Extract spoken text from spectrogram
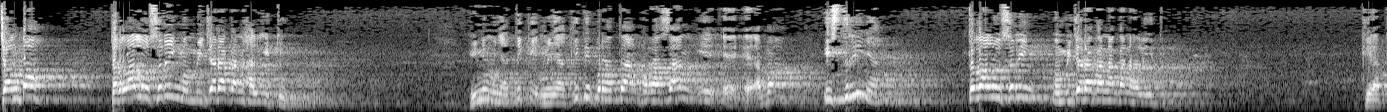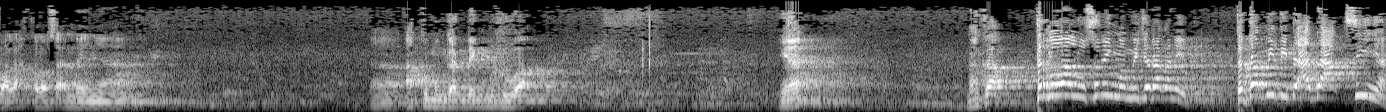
Contoh, terlalu sering membicarakan hal itu. Ini menyakiti menyakiti perasaan apa istrinya. Terlalu sering membicarakan akan hal itu. Kiapalah kalau seandainya aku menggandeng berdua, ya, maka terlalu sering membicarakan itu, tetapi tidak ada aksinya.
